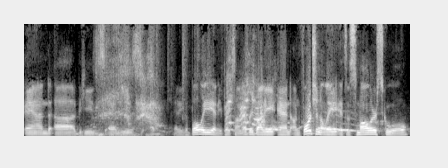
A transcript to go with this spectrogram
and uh, he's and he's and he's a bully and he picks on everybody. And unfortunately, it's a smaller school.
